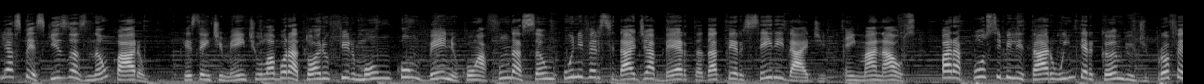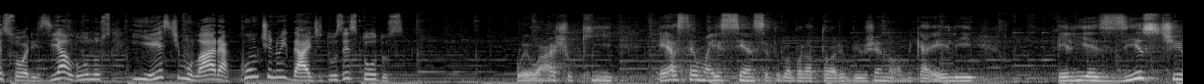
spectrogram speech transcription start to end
E as pesquisas não param. Recentemente, o laboratório firmou um convênio com a Fundação Universidade Aberta da Terceira Idade, em Manaus, para possibilitar o intercâmbio de professores e alunos e estimular a continuidade dos estudos. Eu acho que essa é uma essência do laboratório biogenômica. Ele, ele existe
